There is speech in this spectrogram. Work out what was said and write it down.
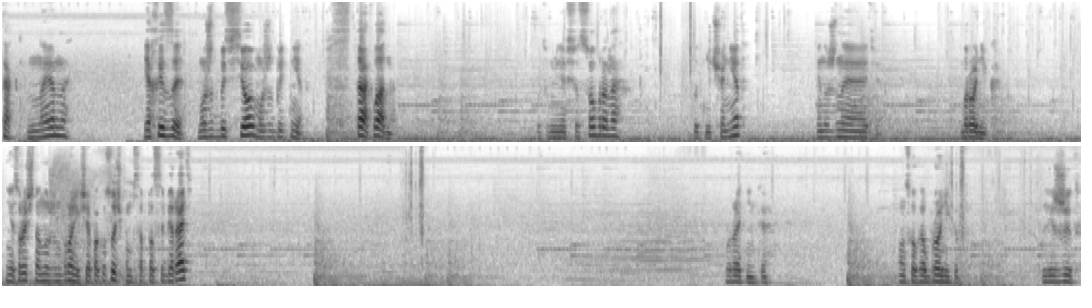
Так, наверное, я хз. Может быть все, может быть нет. Так, ладно. Тут у меня все собрано. Тут ничего нет. Мне нужны эти... Броник. Мне срочно нужен броник. Сейчас по кусочкам пособирать. Аккуратненько. Вон сколько броников лежит.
